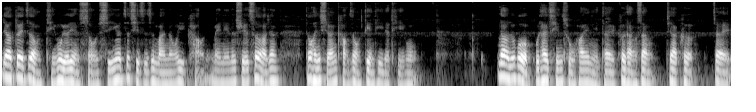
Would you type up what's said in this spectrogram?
要对这种题目有点熟悉，因为这其实是蛮容易考的。每年的学测好像都很喜欢考这种电梯的题目。那如果不太清楚，欢迎你在课堂上下课再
